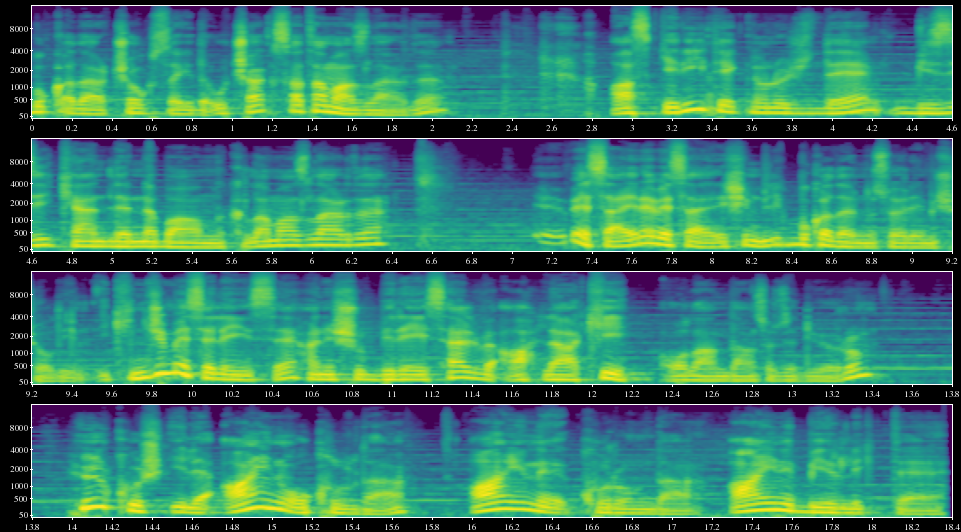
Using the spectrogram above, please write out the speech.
bu kadar çok sayıda uçak satamazlardı. Askeri teknolojide bizi kendilerine bağımlı kılamazlardı e, vesaire vesaire. Şimdilik bu kadarını söylemiş olayım. İkinci mesele ise hani şu bireysel ve ahlaki olandan söz ediyorum. Hürkuş ile aynı okulda, aynı kurumda, aynı birlikte,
